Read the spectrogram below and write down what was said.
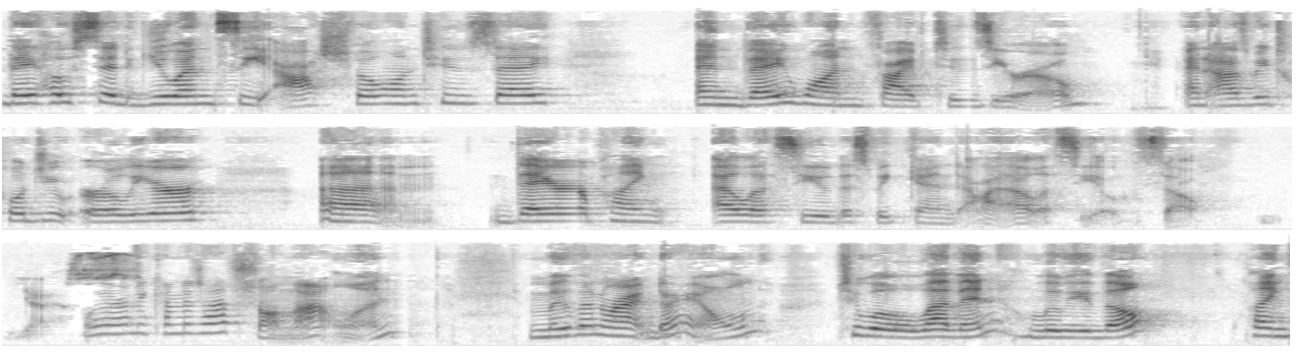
They hosted UNC Asheville on Tuesday, and they won five to zero. And as we told you earlier, um, they are playing LSU this weekend at LSU. So Yes. we already kind of touched on that one. Moving right down to 11, Louisville playing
